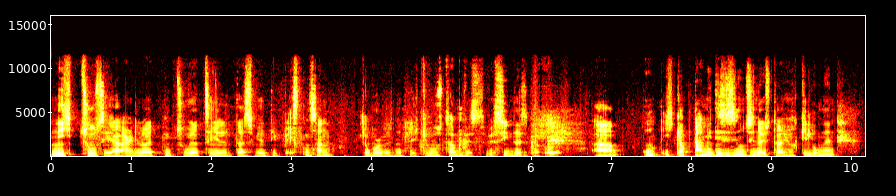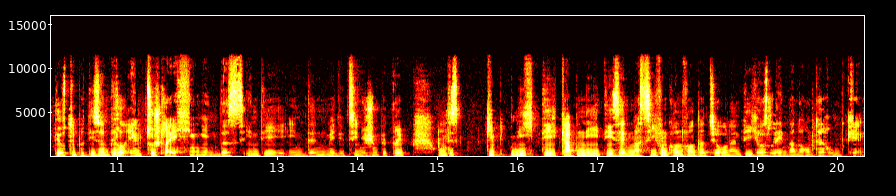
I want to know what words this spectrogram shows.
nicht zu sehr allen Leuten zu erzählen, dass wir die Besten sind, obwohl wir es natürlich gewusst haben, wir, wir sind es. Und ich glaube, damit ist es uns in Österreich auch gelungen, die Osteopathie so ein bisschen einzuschleichen in, das, in, die, in den medizinischen Betrieb. Und es gibt nicht die, gab nie diese massiven Konfrontationen, die ich aus Ländern rundherum kenne.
